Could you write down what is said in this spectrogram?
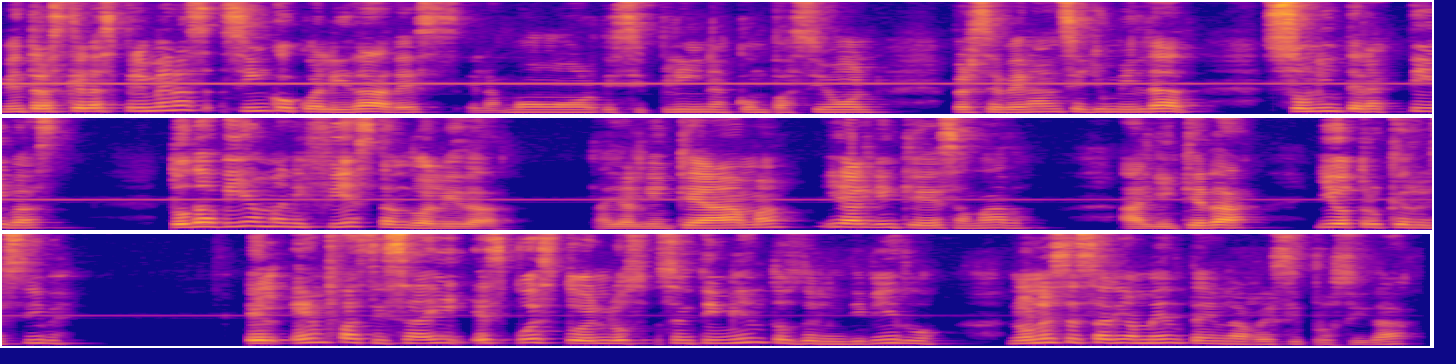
Mientras que las primeras cinco cualidades, el amor, disciplina, compasión, perseverancia y humildad, son interactivas, todavía manifiestan dualidad. Hay alguien que ama y alguien que es amado, alguien que da y otro que recibe. El énfasis ahí es puesto en los sentimientos del individuo, no necesariamente en la reciprocidad.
